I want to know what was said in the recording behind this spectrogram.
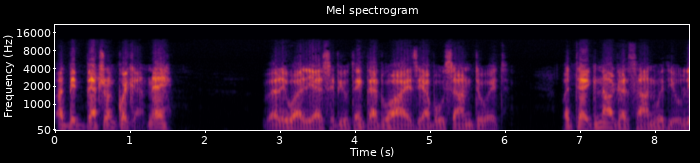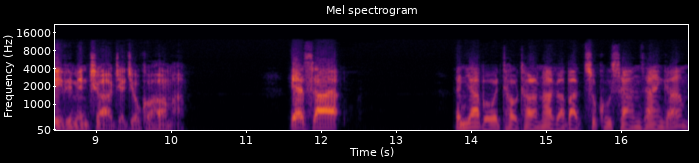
I'd be better and quicker, nay?' "'Very well, yes, if you think that wise, Yabu-san, do it. But take Naga-san with you. Leave him in charge at Yokohama.' "'Yes, sire.' Then Yabu had told Toranaga about Tsukku-san's anger,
